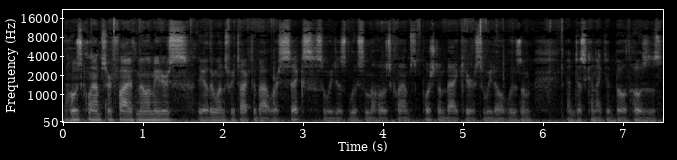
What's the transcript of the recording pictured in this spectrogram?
The hose clamps are five millimeters. The other ones we talked about were six, so we just loosened the hose clamps, pushed them back here so we don't lose them, and disconnected both hoses.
